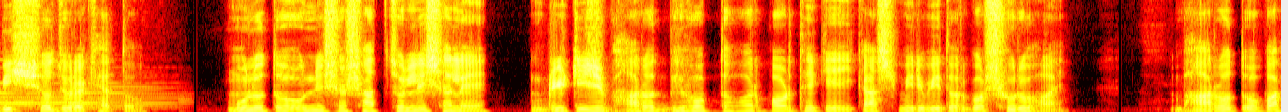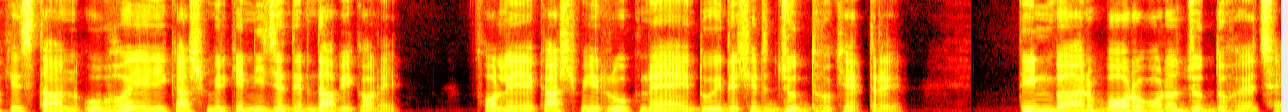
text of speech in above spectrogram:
বিশ্বজুড়ে খ্যাত। মূলত উনিশশো সাতচল্লিশ সালে ব্রিটিশ ভারত বিভক্ত হওয়ার পর থেকেই কাশ্মীর বিতর্ক শুরু হয়। ভারত ও পাকিস্তান উভয়েই কাশ্মীরকে নিজেদের দাবি করে, ফলে কাশ্মীর রূপ নেয় দুই দেশের যুদ্ধক্ষেত্রে। তিনবার বড় বড় যুদ্ধ হয়েছে,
